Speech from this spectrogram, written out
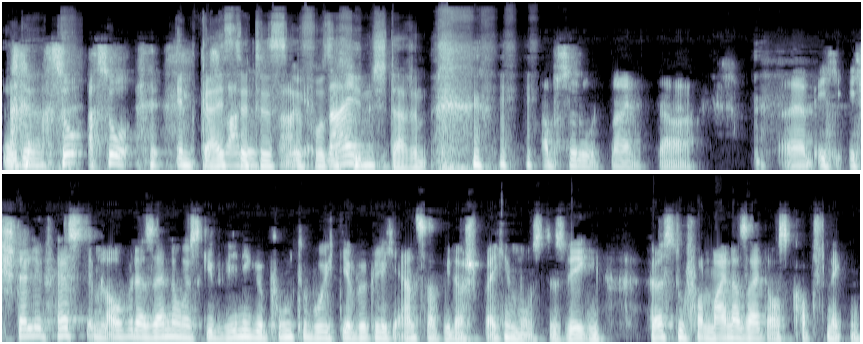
Oder ach so, ach so. Entgeistertes vor sich hinstarren. Absolut, nein. Da ähm, ich, ich stelle fest im Laufe der Sendung, es gibt wenige Punkte, wo ich dir wirklich ernsthaft widersprechen muss. Deswegen hörst du von meiner Seite aus Kopfnicken.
